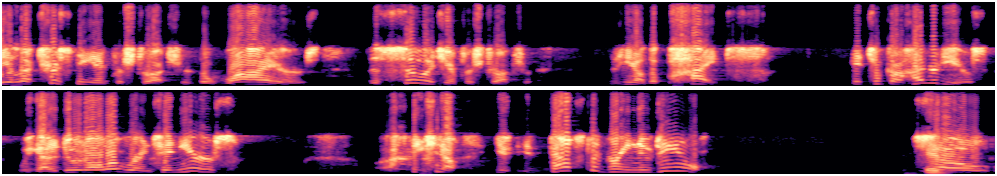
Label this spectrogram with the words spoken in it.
the electricity infrastructure, the wires, the sewage infrastructure, you know, the pipes. It took a hundred years. We got to do it all over in ten years. you know, you, that's the Green New Deal. So it,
